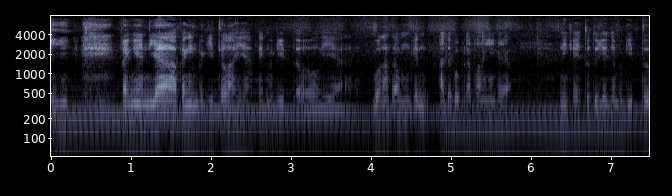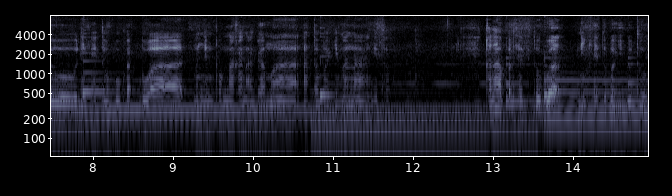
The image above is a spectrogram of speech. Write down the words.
pengen ya pengen begitulah ya pengen begitu ya. Gue nggak tahu mungkin ada beberapa orang yang kayak nikah itu tujuannya begitu nikah itu buka buat menyempurnakan agama atau bagaimana gitu. Karena pada saat itu gue nikah itu bagi gue tuh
